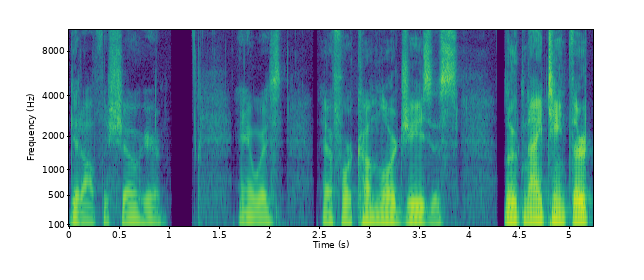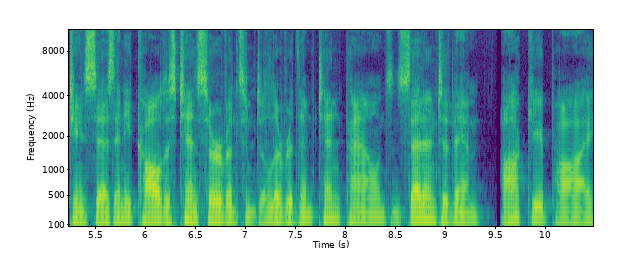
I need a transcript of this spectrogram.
get off the show here. Anyways, therefore come Lord Jesus. Luke 19:13 says, "And he called his ten servants and delivered them ten pounds, and said unto them, Occupy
